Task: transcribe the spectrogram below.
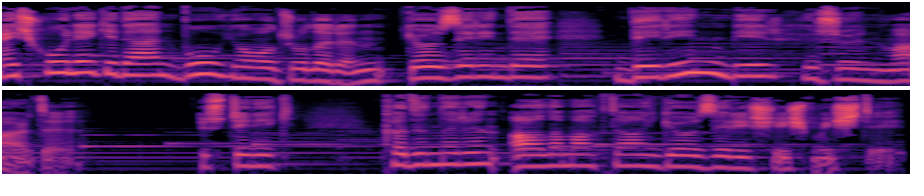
Meçhule giden bu yolcuların gözlerinde derin bir hüzün vardı. Üstelik Kadınların ağlamaktan gözleri şişmişti.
